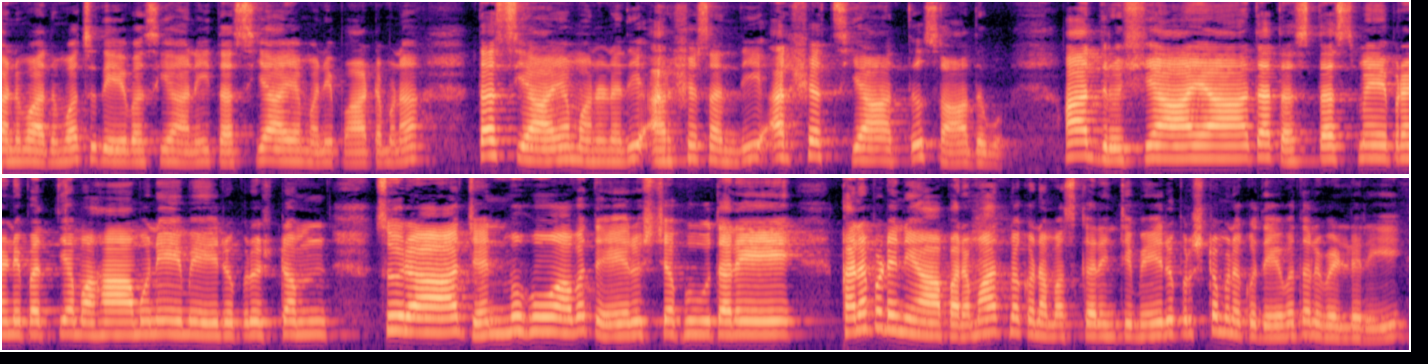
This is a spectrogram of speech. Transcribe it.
అనువాదం. వసుదేవస్య అని తస్యాయం అని పాఠమున తస్యాయం అనునది అర్షసంధి అర్షస్యాత్ సాధువు. అదృశ్యాయ తతస్తస్మే ప్రణిపత్య మహామునే మేరుపృష్టం సురా జన్ముః అవతేరుశ్చ భూతలే. కనపడిని ఆ పరమాత్మకు నమస్కరించి మేరుపృష్టమునకు దేవతలు వెళ్ళిరి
